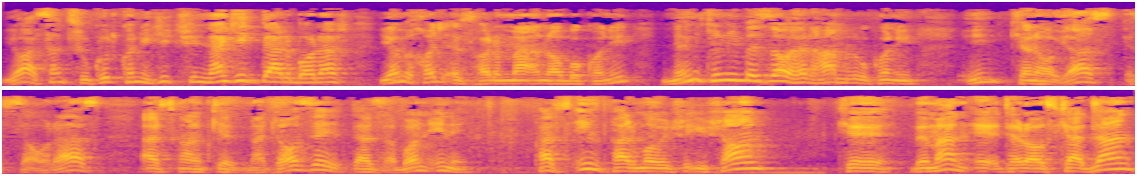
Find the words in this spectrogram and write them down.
یا اصلا سکوت کنید هیچی نگید دربارش یا می‌خواید اظهار معنا بکنید نمی‌تونید به ظاهر حمل بکنید. این کنایه است استعاره است. ارز کنم که مجازه در زبان اینه. پس این فرمایش ایشان که به من اعتراض کردن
